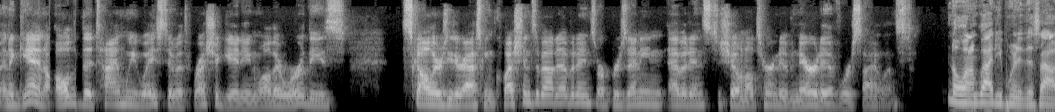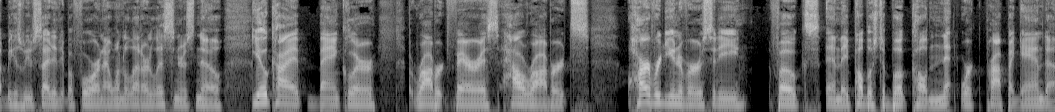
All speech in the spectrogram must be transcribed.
And again, all the time we wasted with Russia gating, while there were these scholars either asking questions about evidence or presenting evidence to show an alternative narrative, were silenced. Nolan, I'm glad you pointed this out because we've cited it before, and I want to let our listeners know. Yochai Benkler, Robert Faris, Hal Roberts, Harvard University folks, and they published a book called Network Propaganda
